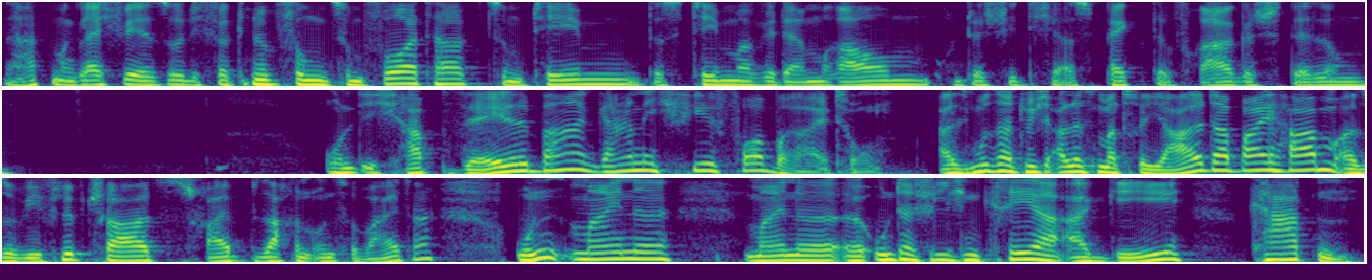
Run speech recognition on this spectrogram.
Da hat man gleich wieder so die Verknüpfungen zum Vortag, zum Themen, das Thema wieder im Raum, unterschiedliche Aspekte, Fragestellungen. Und ich habe selber gar nicht viel Vorbereitung. Also ich muss natürlich alles Material dabei haben, also wie Flipcharts, Schreibsachen und so weiter. Und meine, meine äh, unterschiedlichen Crea AG Karten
